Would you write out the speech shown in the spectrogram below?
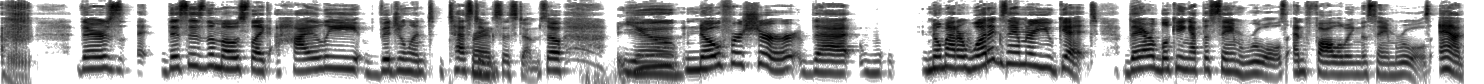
there's, this is the most like highly vigilant testing Right. system. So Yeah. you know for sure that no matter what examiner you get, they are looking at the same rules and following the same rules. And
